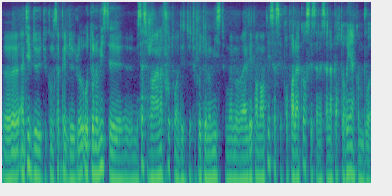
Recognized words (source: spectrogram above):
euh, un type de, comment s'appelle, de autonomiste, euh, mais ça, ça j'en ai rien à foutre, des, trucs autonomistes ou même euh, indépendantistes, ça c'est propre à la Corse et ça, n'apporte rien comme voix.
